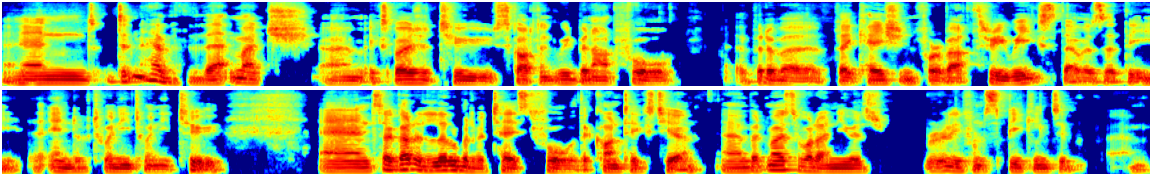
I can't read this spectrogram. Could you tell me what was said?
and didn't have that much um, exposure to Scotland. We'd been out for a bit of a vacation for about three weeks. That was at the end of 2022. And so I got a little bit of a taste for the context here. Um, but most of what I knew is really from speaking to um,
